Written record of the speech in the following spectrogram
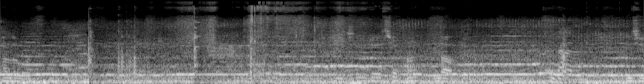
ভালো ডাল। ডাল। জি।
